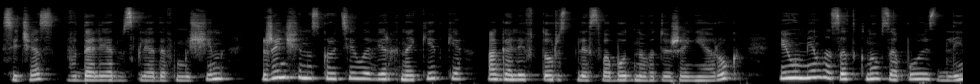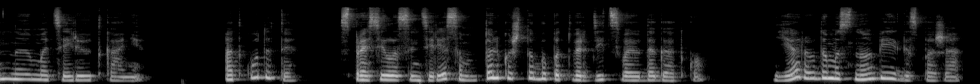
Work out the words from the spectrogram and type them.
Сейчас, вдали от взглядов мужчин, женщина скрутила верх накидки, оголив торс для свободного движения рук и умело заткнув за пояс длинную материю ткани. «Откуда ты?» – спросила с интересом, только чтобы подтвердить свою догадку. «Я родом из Нобии, госпожа.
